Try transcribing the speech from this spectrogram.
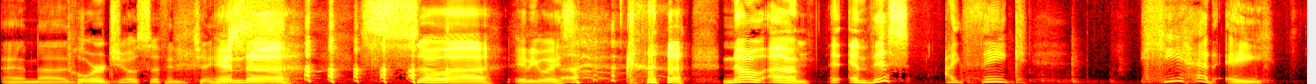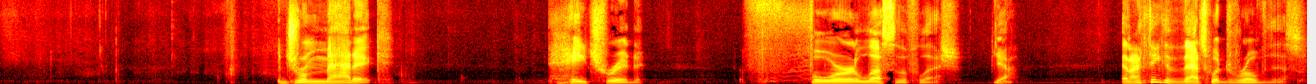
and, uh, poor Joseph. and James. And uh, so, uh, anyways, no, um, a- and this, I think he had a dramatic hatred for lust of the flesh. yeah. And I think that's what drove this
